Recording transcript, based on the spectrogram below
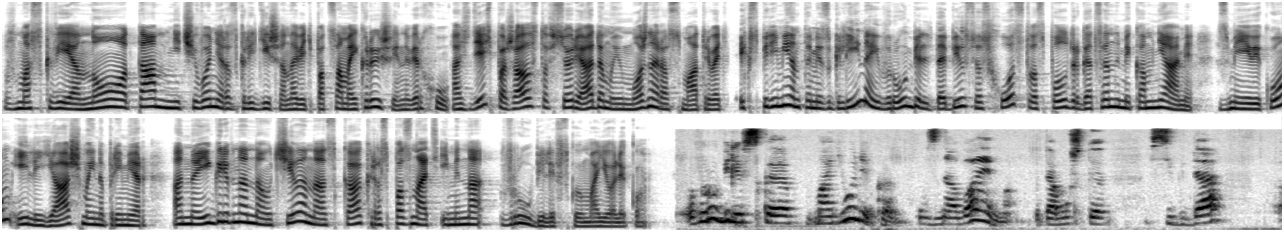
в Москве, но там ничего не разглядишь, она ведь под самой крышей, наверху. А здесь, пожалуйста, все рядом и можно рассматривать. Экспериментами с глиной Врубель добился сходства с полудрагоценными камнями, змеевиком или яшмой, например. Анна Игоревна научила нас, как распознать именно врубелевскую майолику. Врубелевская майолика узнаваема, потому что всегда э,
